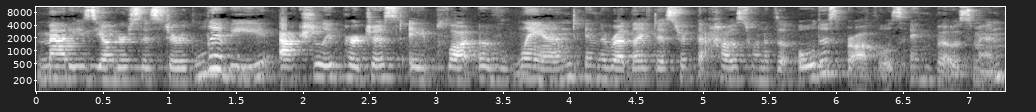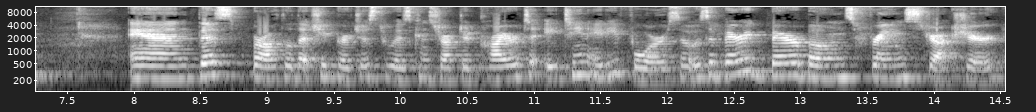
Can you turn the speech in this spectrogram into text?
Maddie's younger sister Libby actually purchased a plot of land in the red light district that housed one of the oldest brothels in Bozeman. And this brothel that she purchased was constructed prior to 1884, so it was a very bare bones frame structure.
